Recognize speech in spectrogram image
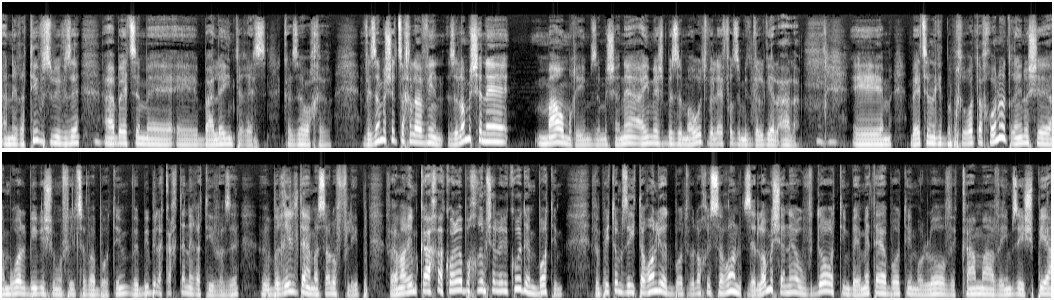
הנרטיב סביב זה, mm-hmm. היה בעצם אה, אה, בעלי אינטרס כזה או אחר. וזה מה שצריך להבין, זה לא משנה מה אומרים, זה משנה האם יש בזה מהות ולאיפה זה מתגלגל הלאה. Mm-hmm. בעצם נגיד בבחירות האחרונות ראינו שאמרו על ביבי שהוא מפעיל צבא בוטים, וביבי לקח את הנרטיב הזה, וב real time עשה לו flip, ואמר אם ככה כל הבוחרים של הליכוד הם בוטים. ופתאום זה יתרון להיות בוט ולא חיסרון. זה לא משנה העובדות אם באמת היה בוטים או לא, וכמה, ואם זה השפיע,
